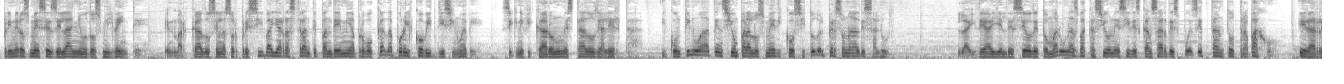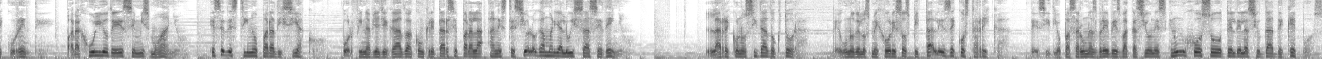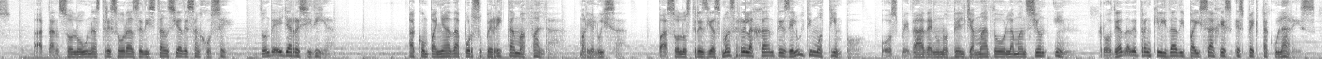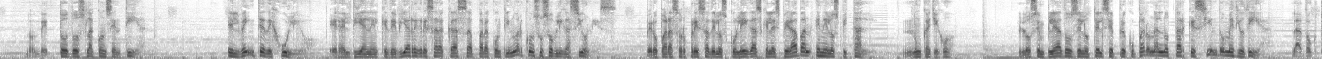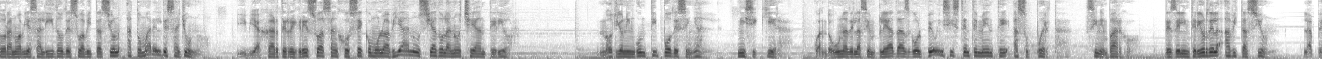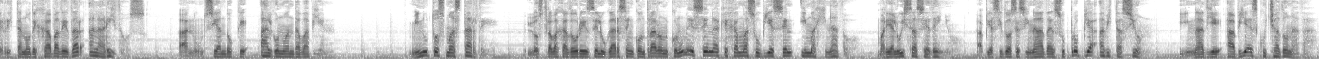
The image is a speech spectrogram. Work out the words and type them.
Los primeros meses del año 2020, enmarcados en la sorpresiva y arrastrante pandemia provocada por el COVID-19, significaron un estado de alerta y continua atención para los médicos y todo el personal de salud. La idea y el deseo de tomar unas vacaciones y descansar después de tanto trabajo era recurrente. Para julio de ese mismo año, ese destino paradisiaco por fin había llegado a concretarse para la anestesióloga María Luisa Cedeño, la reconocida doctora de uno de los mejores hospitales de Costa Rica decidió pasar unas breves vacaciones en un lujoso hotel de la ciudad de Quepos, a tan solo unas tres horas de distancia de San José, donde ella residía. Acompañada por su perrita Mafalda, María Luisa, pasó los tres días más relajantes del último tiempo, hospedada en un hotel llamado La Mansión Inn, rodeada de tranquilidad y paisajes espectaculares donde todos la consentían. El 20 de julio era el día en el que debía regresar a casa para continuar con sus obligaciones, pero para sorpresa de los colegas que la esperaban en el hospital, nunca llegó. Los empleados del hotel se preocuparon al notar que siendo mediodía, la doctora no había salido de su habitación a tomar el desayuno y viajar de regreso a San José como lo había anunciado la noche anterior. No dio ningún tipo de señal, ni siquiera cuando una de las empleadas golpeó insistentemente a su puerta. Sin embargo, desde el interior de la habitación, la perrita no dejaba de dar alaridos, anunciando que algo no andaba bien. Minutos más tarde, los trabajadores del lugar se encontraron con una escena que jamás hubiesen imaginado. María Luisa Cedeño había sido asesinada en su propia habitación y nadie había escuchado nada.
